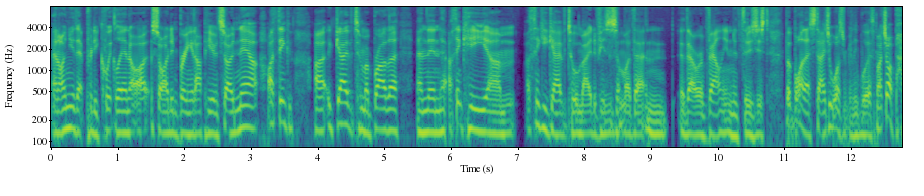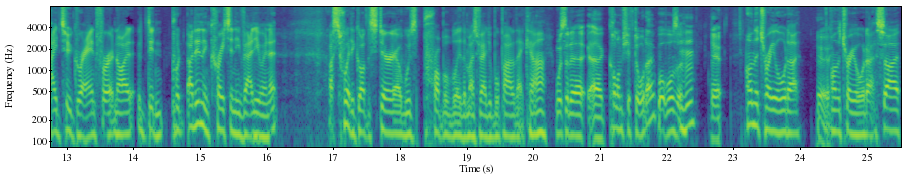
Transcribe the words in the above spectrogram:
and I knew that pretty quickly, and I, so I didn't bring it up here. And so now I think uh, I gave it to my brother, and then I think he, um, I think he gave it to a mate of his or something like that, and they were a Valiant enthusiast. But by that stage, it wasn't really worth much. I paid two grand for it, and I didn't put, I didn't increase any value in it. I swear to God, the stereo was probably the most valuable part of that car Was it a, a column shift auto? What was it? Mm-hmm. Yeah. on the tree auto. Yeah. On the tree order. So, and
